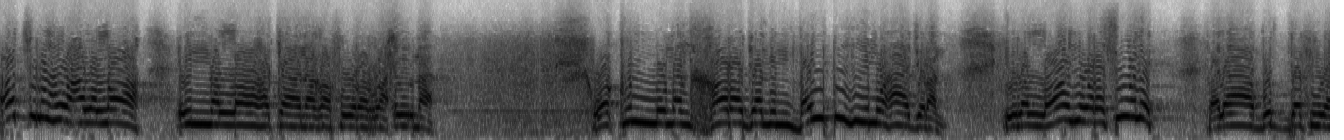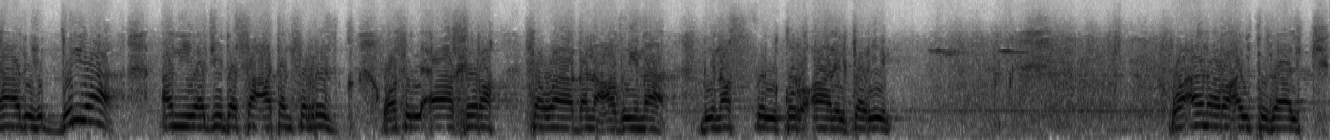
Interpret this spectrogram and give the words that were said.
أجره على الله. إن الله كان غفورا رحيما. وكل من خرج من بيته مهاجرا إلى الله ورسوله فلا بد في هذه الدنيا أن يجد سعة في الرزق وفي الآخرة ثوابا عظيما بنص القرآن الكريم. وأنا رأيت ذلك.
